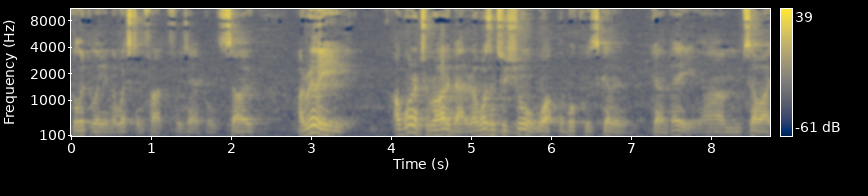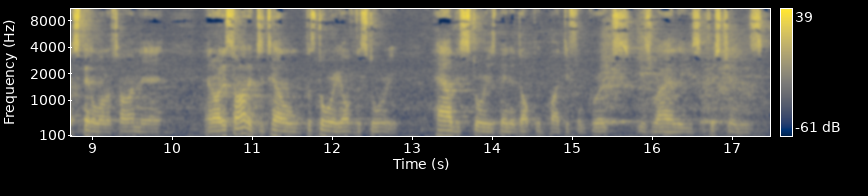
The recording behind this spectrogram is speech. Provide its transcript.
Gallipoli and the Western Front, for example. So I really I wanted to write about it. I wasn't too sure what the book was going to going to be, um, so I spent a lot of time there, and I decided to tell the story of the story, how this story has been adopted by different groups, Israelis, Christians,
